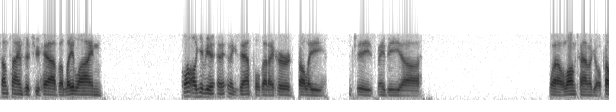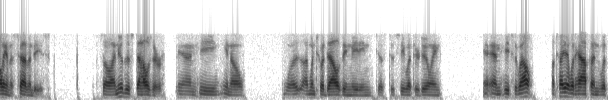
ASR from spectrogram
sometimes, if you have a ley line, well, I'll give you an example that I heard probably, geez, maybe, uh, well, a long time ago, probably in the 70s. So I knew this dowser, and he, you know, was I went to a dowsing meeting just to see what they're doing, and he said, "Well, I'll tell you what happened with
